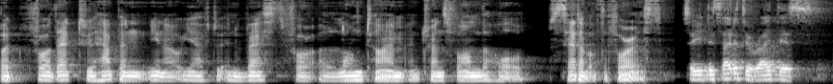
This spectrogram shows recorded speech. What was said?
But for that to happen, you know, you have to invest for a long time and transform the whole setup of the forest. So you decided to write this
